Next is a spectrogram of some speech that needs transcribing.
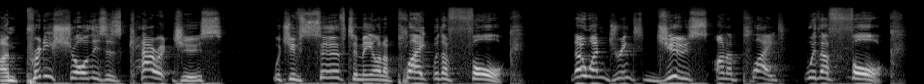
I'm pretty sure this is carrot juice, which you've served to me on a plate with a fork. No one drinks juice on a plate with a fork.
